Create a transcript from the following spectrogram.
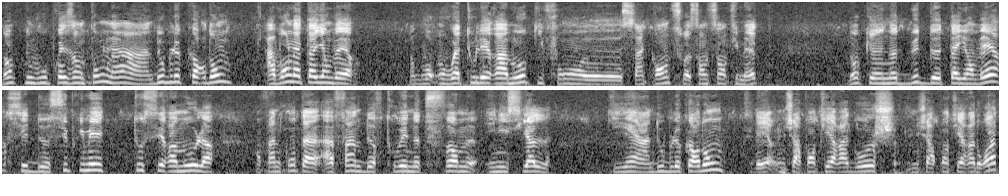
Donc nous vous présentons là un double cordon avant la taille en verre. On voit tous les rameaux qui font 50-60 cm. Donc euh, notre but de taille en verre, c'est de supprimer tous ces rameaux là, en fin de compte, afin de retrouver notre forme initiale qui est un double cordon, c'est-à-dire une charpentière à gauche, une charpentière à droite,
